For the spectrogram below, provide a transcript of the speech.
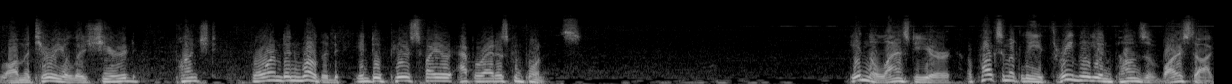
Raw material is sheared, punched, formed, and welded into Pierce Fire apparatus components. In the last year, approximately 3 million pounds of bar stock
